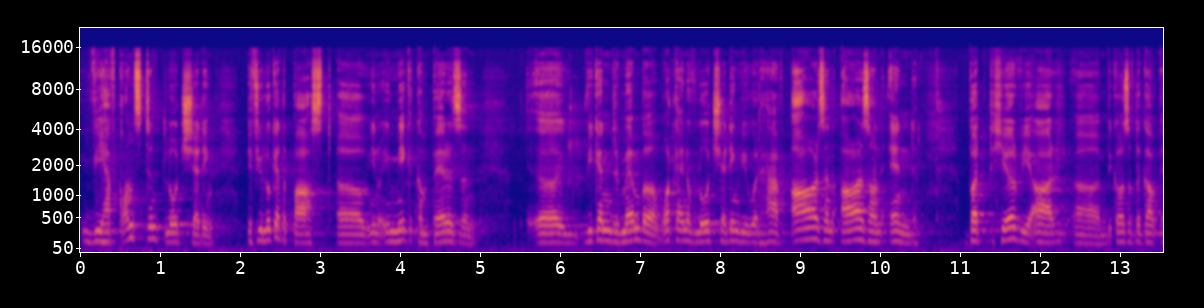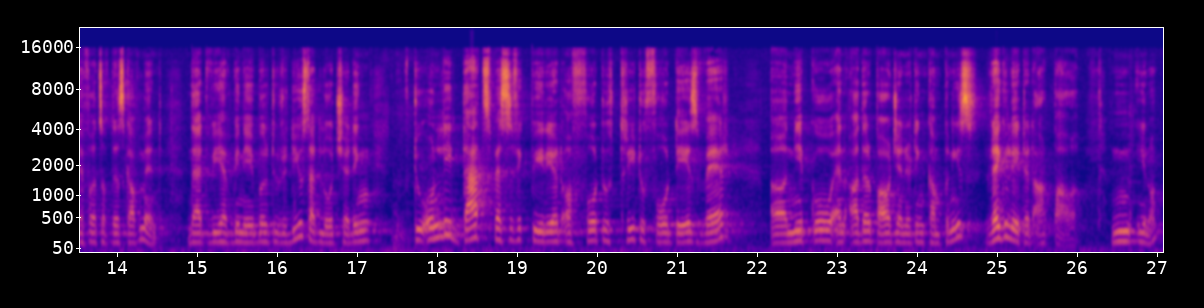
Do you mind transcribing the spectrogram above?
we have constant load shedding if you look at the past uh, you know you make a comparison uh, we can remember what kind of load shedding we would have hours and hours on end But here we are, uh, because of the efforts of this government, that we have been able to reduce that load shedding to only that specific period of four to three to four days where uh, NEEPCO and other power generating companies regulated our power. You know,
